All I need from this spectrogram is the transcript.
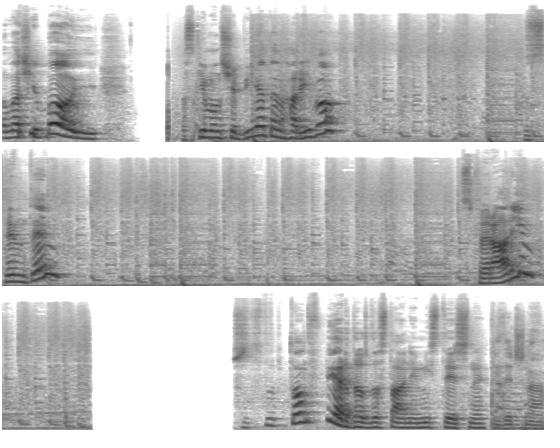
ona się boi. A z kim on się bije, ten Haribo? Z tym, tym? Z Ferrarim? To to on wpierdol dostanie mistyczny. Fizyczna.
